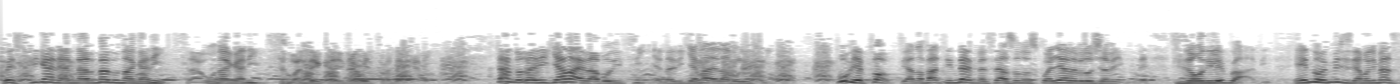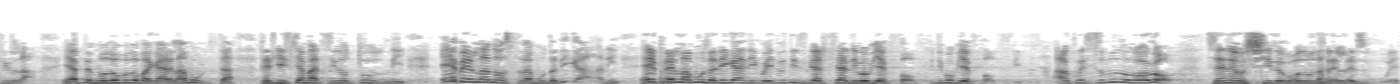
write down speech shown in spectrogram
Questi cani hanno armato una canizza, una canizza, quando è carina questa, quando è carina. Tanto da richiamare la polizia, da richiamare la polizia. Pupi e Forti hanno fatto in tempo e se la sono squagliate velocemente, si sono dileguati e noi invece siamo rimasti là e abbiamo dovuto pagare la multa per gli schiamazzi notturni e per la nostra muta di cani e per la muta di cani di quei due disgraziati di Pupi e Foffi, di Pupi e Foffi. A questo punto Cocò se ne è uscito con una delle sue.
